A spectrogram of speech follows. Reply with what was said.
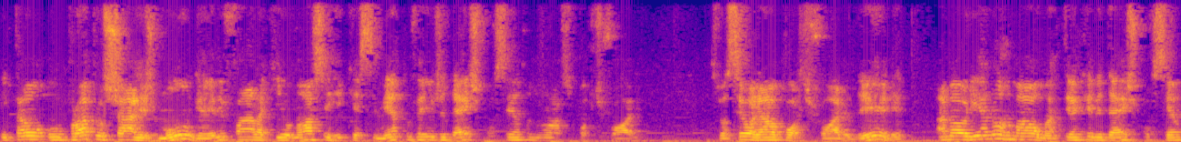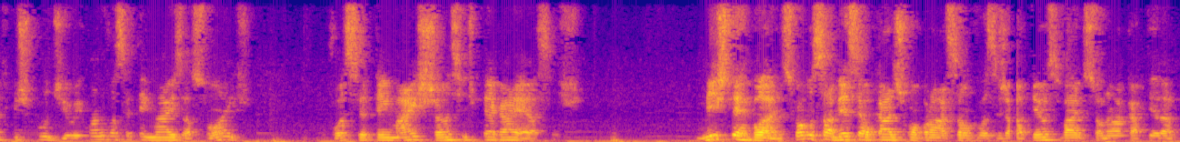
Então, o próprio Charles Munger, ele fala que o nosso enriquecimento veio de 10% do nosso portfólio. Se você olhar o portfólio dele, a maioria é normal, mas tem aquele 10% que explodiu. E quando você tem mais ações, você tem mais chance de pegar essas. Mr. Burns, como saber se é o caso de comprar uma ação que você já tem ou se vai adicionar uma carteira,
